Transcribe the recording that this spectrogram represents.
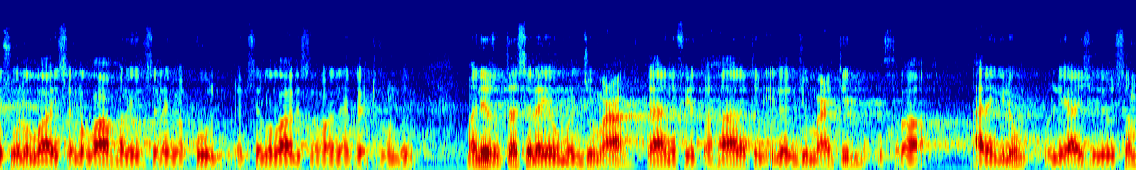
റസൂൽ അള്ളാഹി സല്ലാഹു അലൈഹി വസ്ലം യക്കൂൽ നബി സല്ലാ അലൈഹി വസ്ലം പറഞ്ഞ കേട്ടിട്ടുണ്ട് മനിർ തസല യൗമുൽ കാന ഫി തഹാറത്തിൻ ഇലൽ ജുമഅത്തിൽ ഉഖ്റ ആരെങ്കിലും വെള്ളിയാഴ്ച ദിവസം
